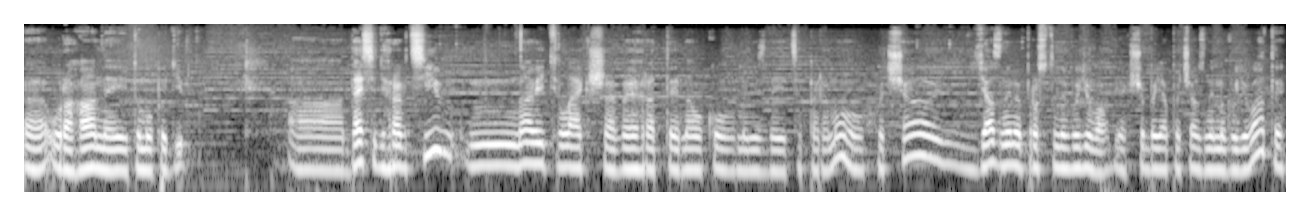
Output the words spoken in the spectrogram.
е, урагани і тому подібне. А 10 гравців навіть легше виграти наукову, мені здається, перемогу. Хоча я з ними просто не воював. Якщо б я почав з ними воювати,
